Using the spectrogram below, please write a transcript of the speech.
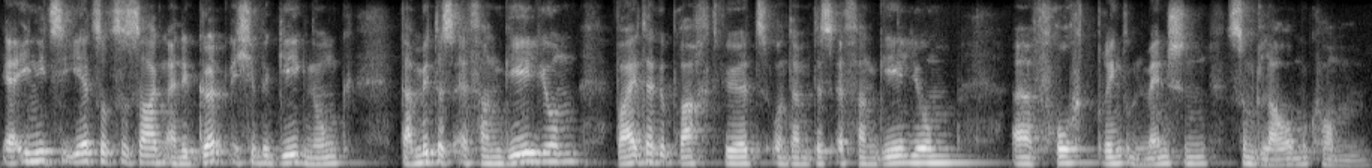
er initiiert sozusagen eine göttliche Begegnung, damit das Evangelium weitergebracht wird und damit das Evangelium äh, Frucht bringt und Menschen zum Glauben kommen.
